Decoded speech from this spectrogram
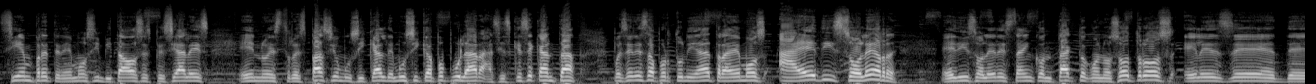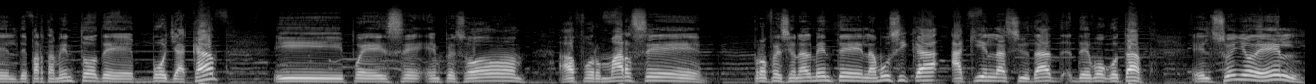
Siempre tenemos invitados especiales en nuestro espacio musical de música popular, así es que se canta. Pues en esta oportunidad traemos a Eddie Soler. Eddie Soler está en contacto con nosotros, él es del departamento de Boyacá y pues eh, empezó a formarse profesionalmente en la música aquí en la ciudad de Bogotá. El sueño de él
